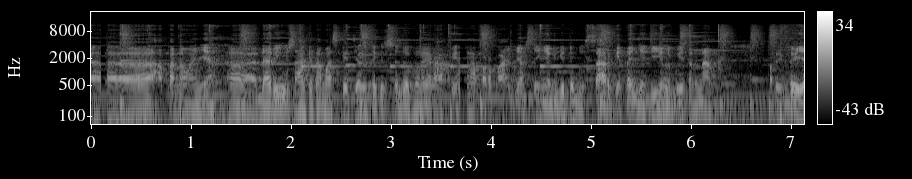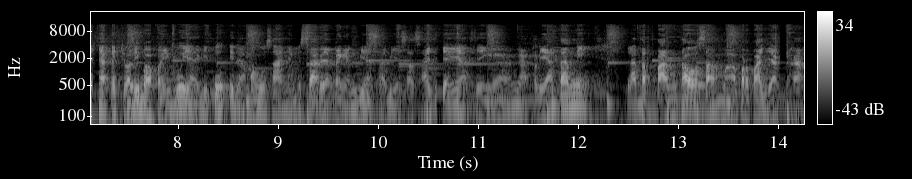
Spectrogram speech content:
uh, apa namanya uh, dari usaha kita masih kecil itu kita sudah mulai rapi lapor pajak sehingga begitu besar kita jadi lebih tenang seperti itu ya kecuali bapak ibu ya gitu. Tidak mau usahanya besar ya pengen biasa-biasa saja ya sehingga nggak kelihatan nih nggak terpantau sama perpajakan.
